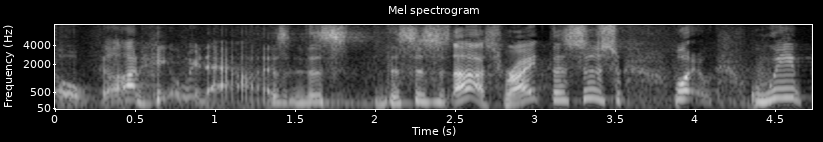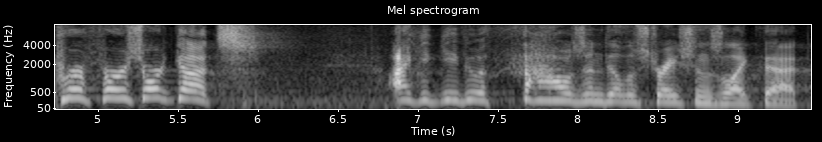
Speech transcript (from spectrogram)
oh God, heal me now. This, this, this is us, right? This is what we prefer shortcuts. I could give you a thousand illustrations like that.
